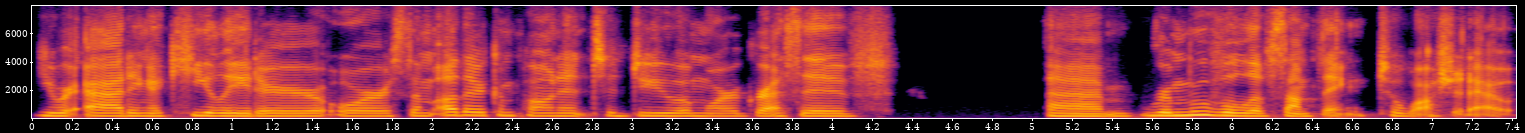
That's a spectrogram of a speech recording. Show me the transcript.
you were adding a chelator or some other component to do a more aggressive um, removal of something to wash it out,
